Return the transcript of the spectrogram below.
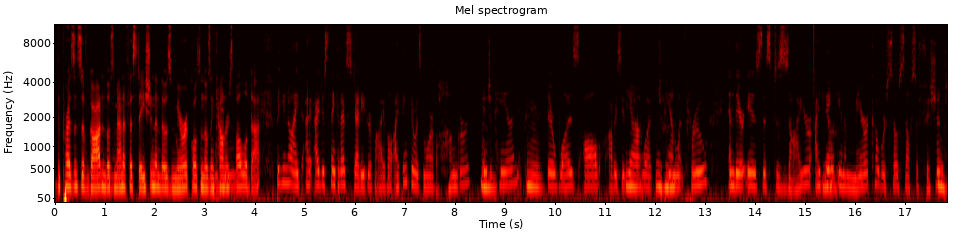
the presence of God and those manifestation and those miracles and those encounters followed that. But you know, I, I, I just think, and I've studied revival, I think there was more of a hunger in Japan. Mm. There was all, obviously, Mm-hmm. Yeah. what Japan went through. And there is this desire. I think Yeah. Mm-hmm. in America, we're so self sufficient.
